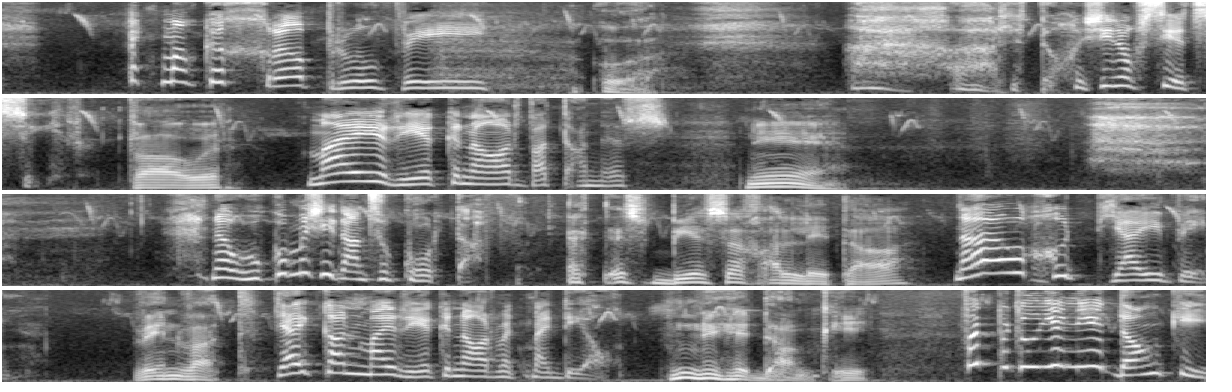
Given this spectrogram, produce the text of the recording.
Ek maak 'n grap, Rolfie. O, Ah, dit tog is jy nog steeds suur. waaroor? My rekenaar, wat anders? Nee, Nou, hoekom is jy dan so kort af? Ek is besig Aletta. Nou goed, jy wen. Wen wat? Jy kan my rekenaar met my deel. Nee, dankie. Wat bedoel jy nee, dankie?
